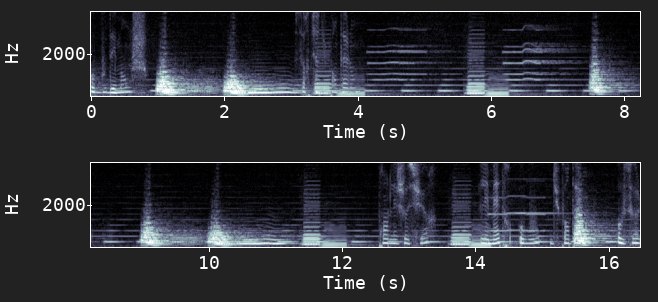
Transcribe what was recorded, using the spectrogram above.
au bout des manches, sortir du pantalon, les chaussures, les mettre au bout du pantalon, au sol.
